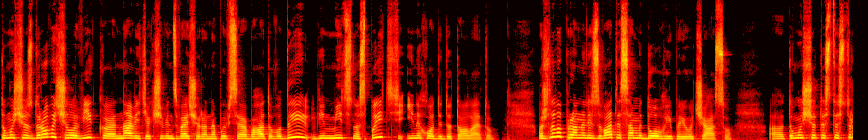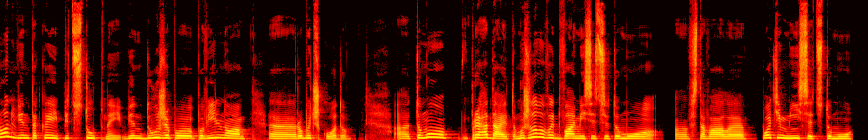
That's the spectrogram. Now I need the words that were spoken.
Тому що здоровий чоловік, е, навіть якщо він з вечора напився багато води, він міцно спить і не ходить до туалету. Важливо проаналізувати саме довгий період часу. Е, тому що тестостерон він такий підступний, він дуже повільно е, робить шкоду. Тому пригадайте, можливо, ви два місяці тому е, вставали, потім місяць тому,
